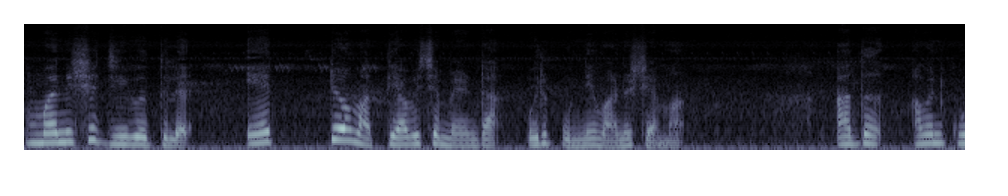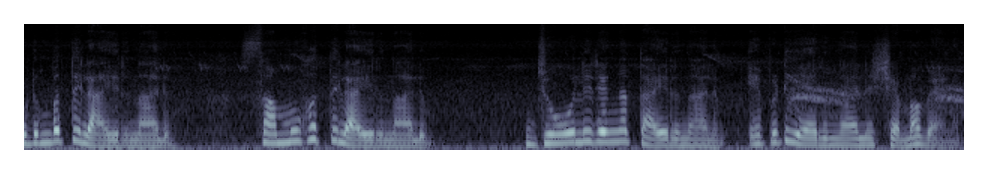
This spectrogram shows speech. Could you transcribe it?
മനുഷ്യ ജീവിതത്തിൽ ഏറ്റവും അത്യാവശ്യം വേണ്ട ഒരു പുണ്യമാണ് ക്ഷമ. അത് അവൻ കുടുംബത്തിലായിരുന്നാലും സമൂഹത്തിലായിരുന്നാലും ജോലി രംഗത്തായിരുന്നാലും എവിടെയായിരുന്നാലും ക്ഷമ വേണം.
